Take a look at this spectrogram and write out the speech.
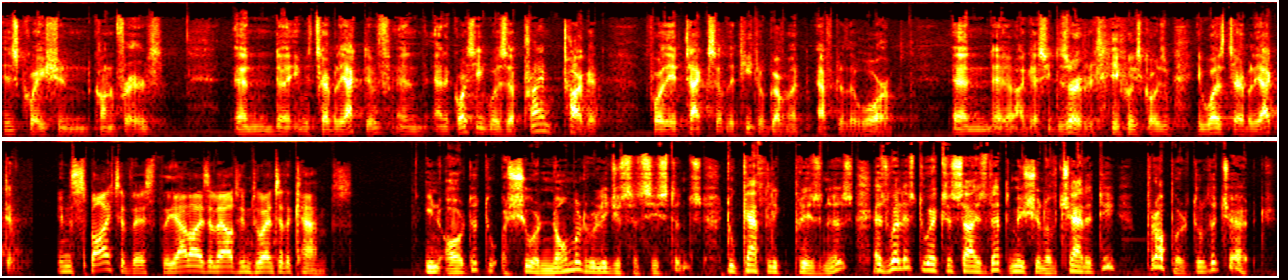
his Croatian confreres. And uh, he was terribly active. And, and of course, he was a prime target for the attacks of the Tito government after the war and uh, I guess he deserved it. He was, course, he was terribly active. In spite of this, the Allies allowed him to enter the camps. In order to assure normal religious assistance to Catholic prisoners, as well as to exercise that mission of charity proper to the Church.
